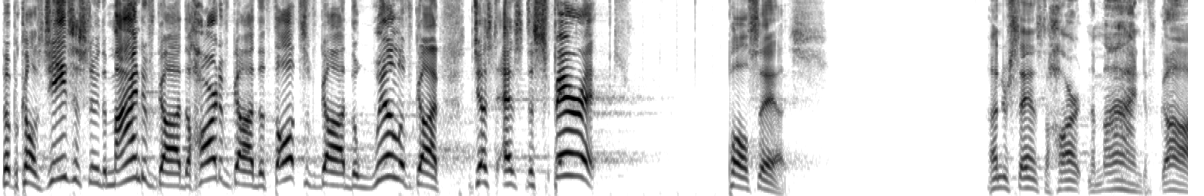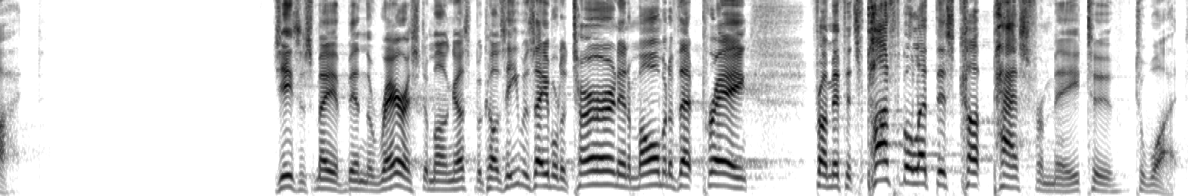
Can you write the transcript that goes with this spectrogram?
But because Jesus knew the mind of God, the heart of God, the thoughts of God, the will of God, just as the Spirit, Paul says, understands the heart and the mind of God. Jesus may have been the rarest among us because he was able to turn in a moment of that praying from, if it's possible, let this cup pass from me, to, to what?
